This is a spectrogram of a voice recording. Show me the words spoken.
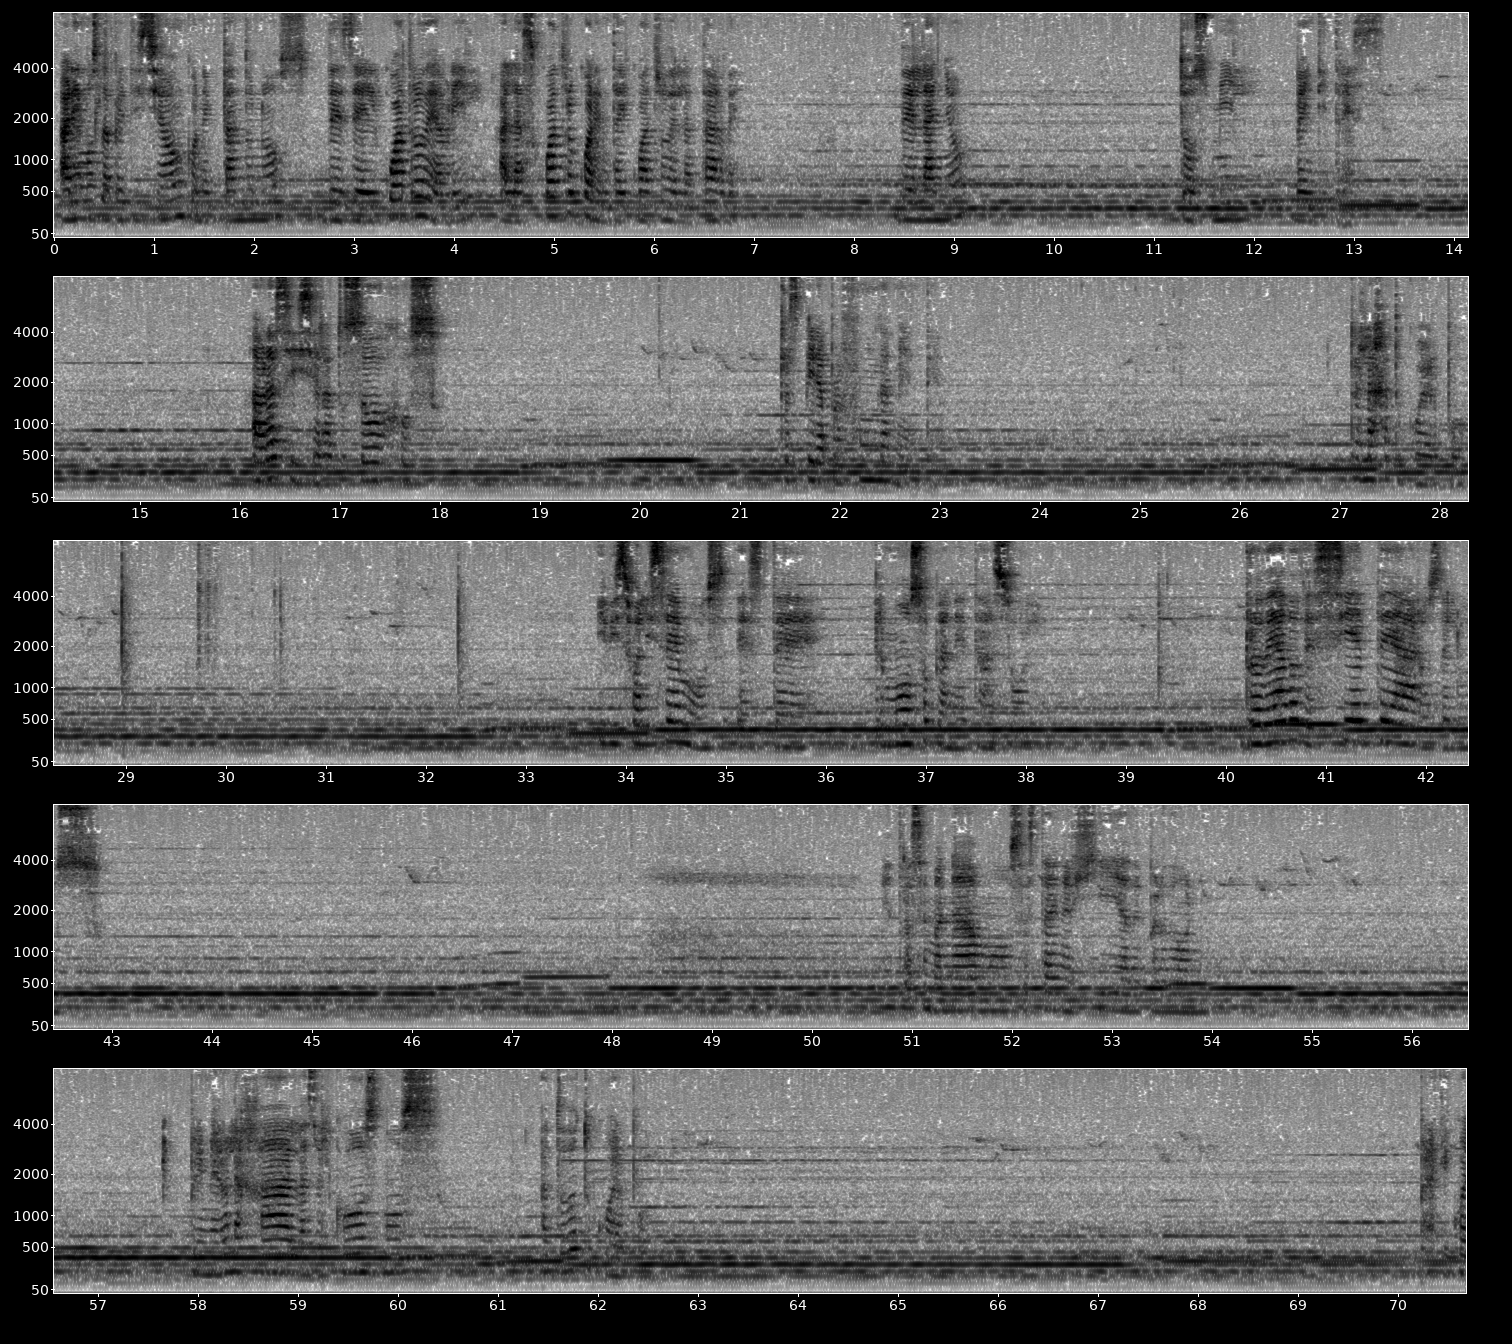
Haremos la petición conectándonos desde el 4 de abril a las 4.44 de la tarde del año 2023. Ahora sí, cierra tus ojos. Respira profundamente. Relaja tu cuerpo. Y visualicemos este hermoso planeta azul rodeado de siete aros de luz.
